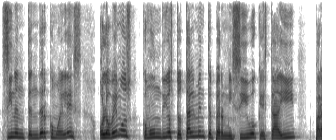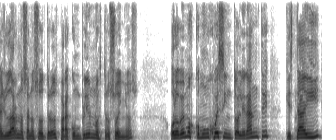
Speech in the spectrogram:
sin entender cómo Él es. O lo vemos como un Dios totalmente permisivo que está ahí para ayudarnos a nosotros, para cumplir nuestros sueños. O lo vemos como un juez intolerante que está ahí,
